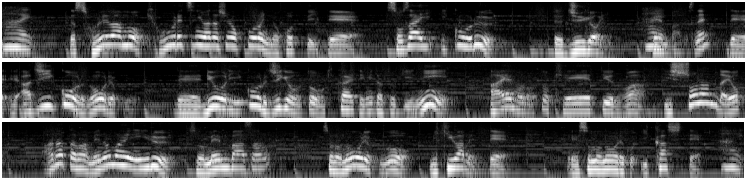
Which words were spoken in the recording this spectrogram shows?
はい、それはもう強烈に私の心に残っていて素材イコール従業員、メンバーですね。で味イコール能力。で料理イコール事業と置き換えてみた時にあえ物と経営っていうのは一緒なんだよと。あなたは目の前にいるそのメンバーさんその能力を見極めてえその能力を生かして、はい、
